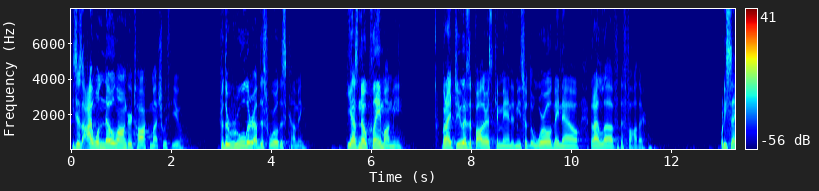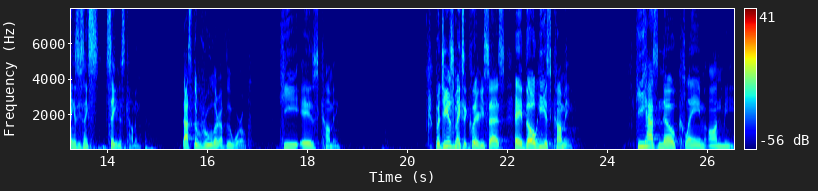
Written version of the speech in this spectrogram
he says, I will no longer talk much with you, for the ruler of this world is coming. He has no claim on me, but I do as the Father has commanded me, so the world may know that I love the Father. What he's saying is, he's saying Satan is coming. That's the ruler of the world. He is coming. But Jesus makes it clear. He says, Hey, though he is coming, he has no claim on me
